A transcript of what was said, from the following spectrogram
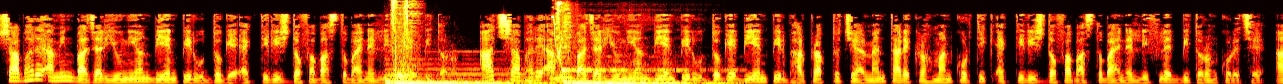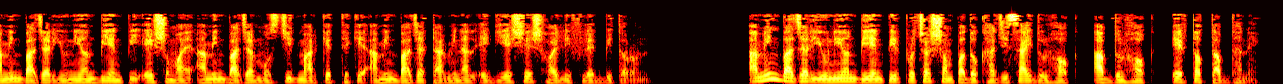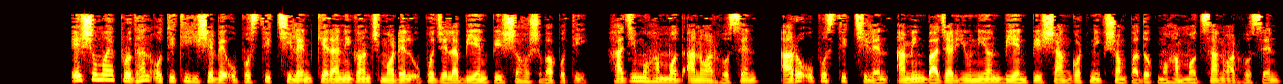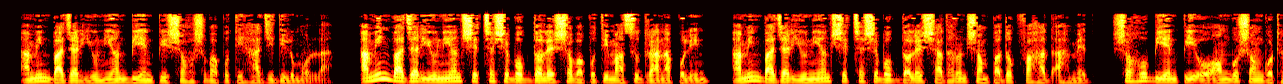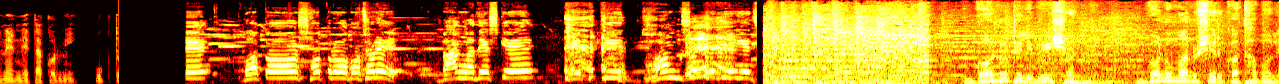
সাভারে আমিন বাজার ইউনিয়ন বিএনপির উদ্যোগে এক তিরিশ দফা বাস্তবায়নের লিফলেট বিতরণ। আজ সাভারে আমিন বাজার ইউনিয়ন বিএনপির উদ্যোগে বিএনপির ভারপ্রাপ্ত চেয়ারম্যান তারেক রহমান কর্তৃক এক তিরিশ দফা বাস্তবায়নের লিফলেট বিতরণ করেছে। আমিন বাজার ইউনিয়ন বিএনপি এ সময় আমিন বাজার মসজিদ মার্কেট থেকে আমিন বাজার টার্মিনাল এগিয়ে শেষ হয় লিফলেট বিতরণ। আমিন বাজার ইউনিয়ন বিএনপির প্রচার সম্পাদক হাজি সাইদুল হক, আব্দুল হক, এর তত্ত্বাবধানে এ সময় প্রধান অতিথি হিসেবে উপস্থিত ছিলেন কেরানীগঞ্জ মডেল উপজেলা বিএনপির সহসভাপতি হাজি মোহাম্মদ আনোয়ার হোসেন, আরও উপস্থিত ছিলেন আমিন বাজার ইউনিয়ন বিএনপির সাংগঠনিক সম্পাদক মোহাম্মদ সানোয়ার হোসেন, আমিন বাজার ইউনিয়ন বিএনপির সহসভাপতি হাজি দিলু মোল্লা, আমিন বাজার ইউনিয়ন স্বেচ্ছাসেবক দলের সভাপতি মাসুদ রানা পলিন, আমিন বাজার ইউনিয়ন স্বেচ্ছাসেবক দলের সাধারণ সম্পাদক ফাহাদ আহমেদ, সহ বিএনপি ও অঙ্গ সংগঠনের নেতাকর্মী, উক্ত গত সতেরো বছরে বাংলাদেশকে একটি ধ্বংস দিয়ে গেছে। গণ টেলিভিশন গণমানুষের কথা বলে।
